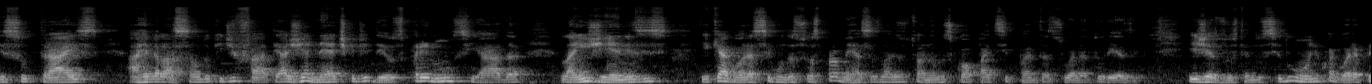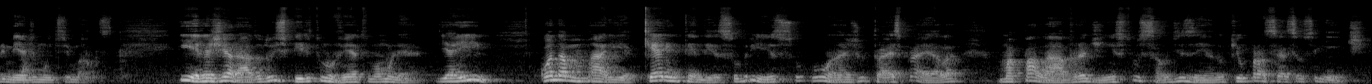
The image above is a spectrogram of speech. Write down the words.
isso traz a revelação do que de fato é a genética de Deus prenunciada lá em Gênesis e que agora, segundo as suas promessas, nós nos tornamos co-participantes da sua natureza. E Jesus, tendo sido único, agora é primeiro de muitos irmãos e ele é gerado do espírito no ventre de uma mulher. E aí, quando a Maria quer entender sobre isso, o anjo traz para ela uma palavra de instrução dizendo que o processo é o seguinte:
